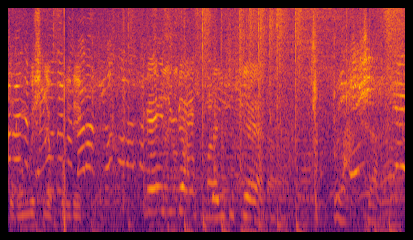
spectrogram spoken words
제 농구 실력 보여드릴게요. 오케이 준비하겠습니다. 60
